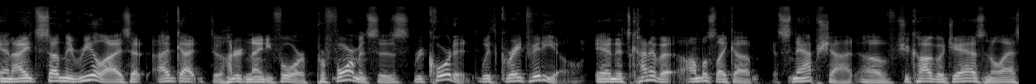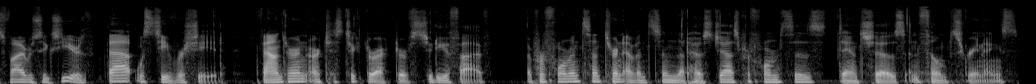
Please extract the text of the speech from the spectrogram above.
And i suddenly realized that i've got 194 performances recorded with great video. And it's kind of a almost like a, a snapshot of chicago jazz in the last five or six years. That was steve rashid founder and artistic director of studio 5 a performance center in evanston that hosts jazz performances dance shows and film screenings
